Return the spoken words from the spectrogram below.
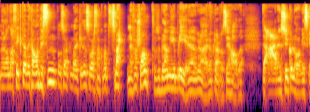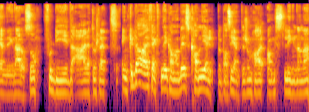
når han da fikk denne cannabisen på svartemarkedet, så var det snakk om at smertene forsvant. Og så ble han mye blidere og gladere og klarte å si ha det. Det er en psykologisk endring der også, fordi det er rett og slett Enkelte av effektene i cannabis kan hjelpe pasienter som har angstlignende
